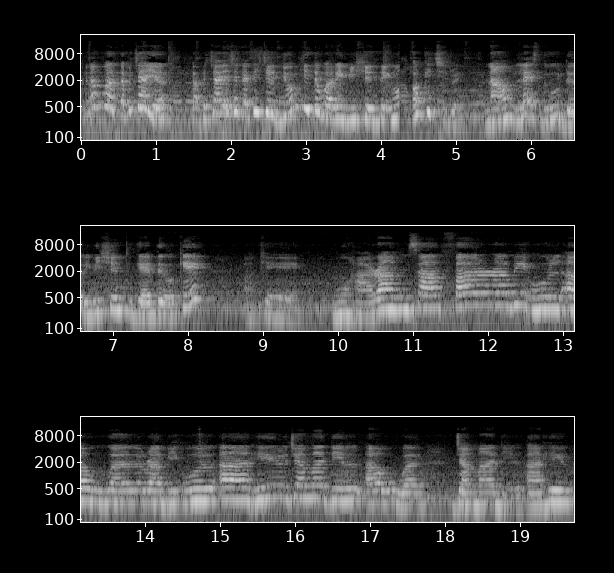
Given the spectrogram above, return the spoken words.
Kenapa? Tak percaya? Tak percaya cakap teacher, jom kita buat revision tengok. Okay children, now let's do the revision together, okay? Okay. Muharram Safar Rabiul Awal Rabiul Akhir Jamadil Awal Jamadil Akhir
